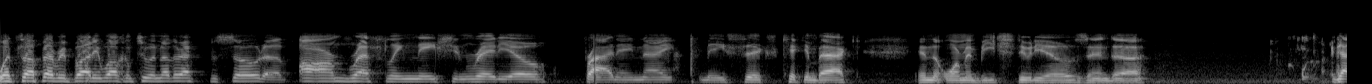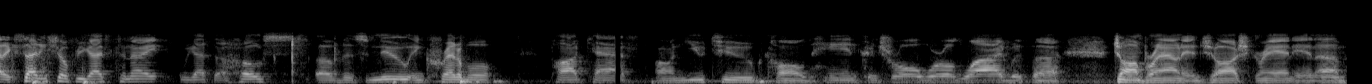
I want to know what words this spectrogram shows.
What's up, everybody? Welcome to another episode of Arm Wrestling Nation Radio. Friday night, May 6th, kicking back in the Ormond Beach studios. And uh, I got an exciting show for you guys tonight. We got the host of this new incredible podcast on YouTube called Hand Control Worldwide with uh, Jon Brown and Josh Grant, and I'm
